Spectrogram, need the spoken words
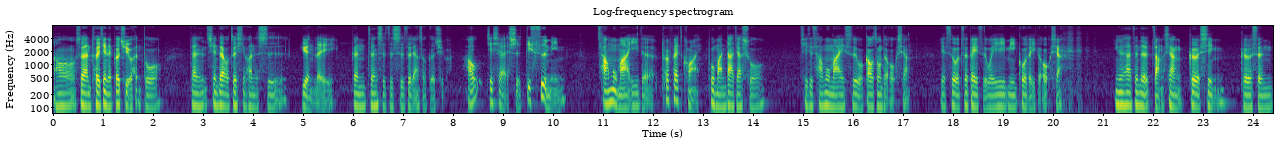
然后虽然推荐的歌曲有很多，但现在我最喜欢的是《远雷》跟《真实之诗》这两首歌曲吧。好，接下来是第四名。仓木麻衣的《Perfect Crime》，不瞒大家说，其实仓木麻衣是我高中的偶像，也是我这辈子唯一迷过的一个偶像，因为他真的长相、个性、歌声，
